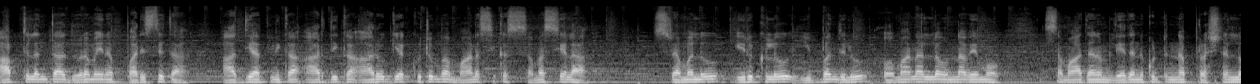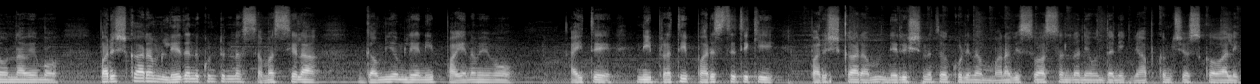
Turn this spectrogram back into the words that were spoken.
ఆప్తులంతా దూరమైన పరిస్థిత ఆధ్యాత్మిక ఆర్థిక ఆరోగ్య కుటుంబ మానసిక సమస్యల? శ్రమలు ఇరుకులు ఇబ్బందులు అవమానాల్లో ఉన్నావేమో? సమాధానం లేదనుకుంటున్న ప్రశ్నల్లో ఉన్నావేమో? పరిష్కారం లేదనుకుంటున్న సమస్యల గమ్యం లేని పయనమేమో? అయితే నీ ప్రతి పరిస్థితికి పరిష్కారం నిరీక్షణతో కూడిన మన విశ్వాసంలోనే ఉందని జ్ఞాపకం చేసుకోవాలి.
